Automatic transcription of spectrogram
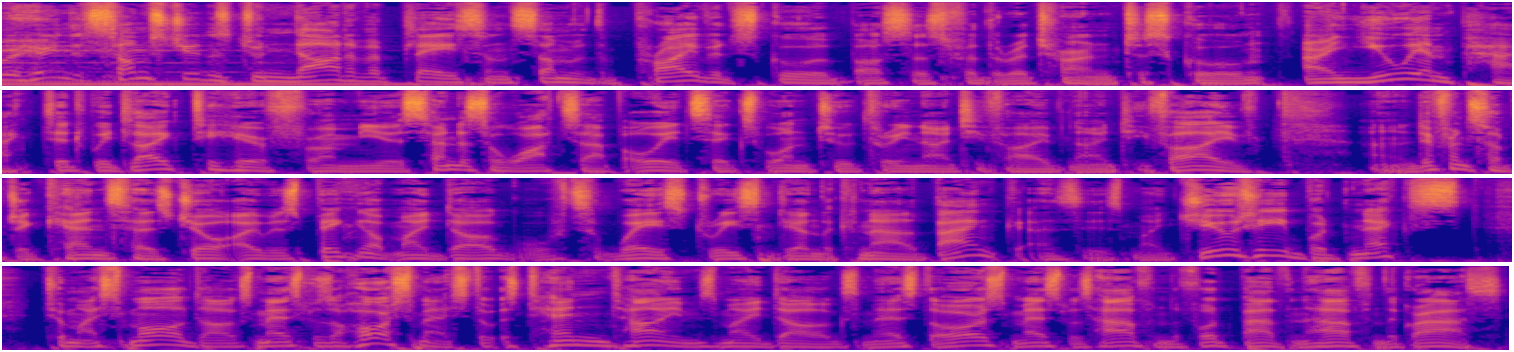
we're hearing that some students do not have a place on some of the private school buses for the return to school. Are you impacted? We'd like to hear from you. Send us a WhatsApp 086 123 95 95. On a different subject, Ken says, Joe, I was picking up my dog with waste recently on the canal bank, as is my duty, but next to my small dog's mess was a horse mess that was 10 times my dog's mess. The horse mess was half on the footpath and half in the grass.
